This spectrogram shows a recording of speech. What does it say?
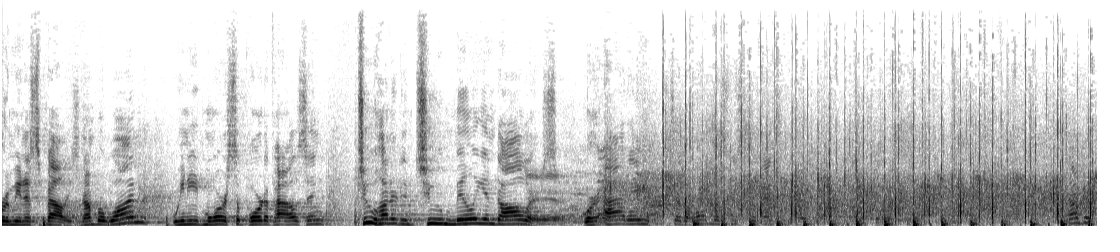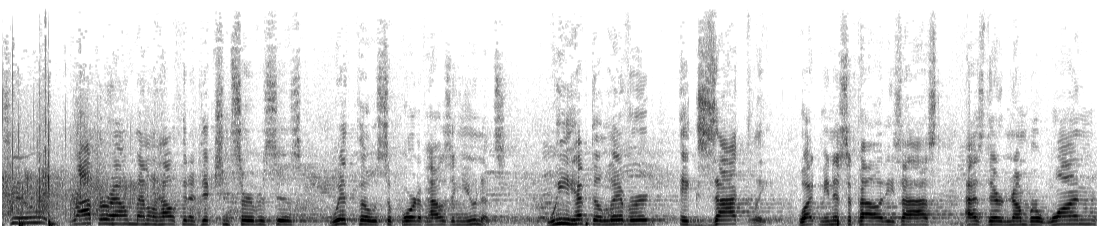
for municipalities. Number one, we need more supportive housing. $202 million we're adding to the homelessness prevention program. Number two, wraparound mental health and addiction services with those supportive housing units. We have delivered exactly what municipalities asked as their number one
